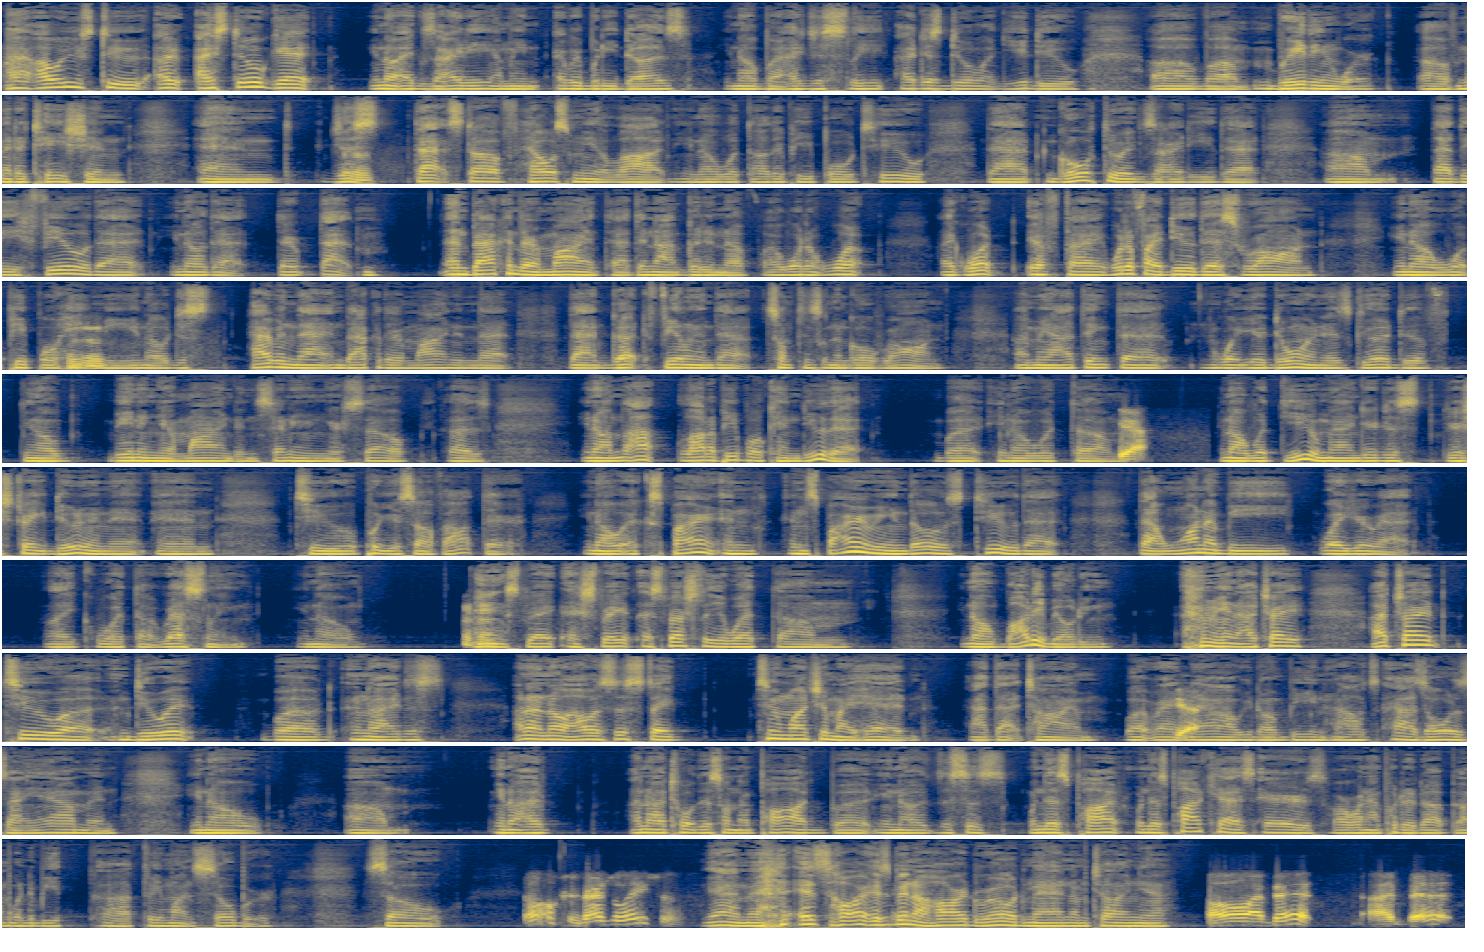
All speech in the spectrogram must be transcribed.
I, I used to, I, I still get, you know, anxiety. I mean, everybody does, you know, but I just sleep, I just do what you do of um, breathing work, of meditation, and just that stuff helps me a lot, you know, with other people too that go through anxiety, that, um, that they feel that, you know, that they're, that, and back in their mind that they're not good enough. Or what, what, like, what if I, what if I do this wrong? You know, what people hate me, you know, just having that in back of their mind and that, that gut feeling that something's going to go wrong. I mean, I think that what you're doing is good of, you know, being in your mind and centering yourself because, you know, not a lot of people can do that. But, you know, with, um, Yeah. You know, with you, man, you're just, you're straight doing it and to put yourself out there, you know, inspiring and inspiring those too that, that want to be where you're at, like with uh, wrestling, you know, and espe- espe- especially with, um, you know, bodybuilding. I mean, I try, I tried to uh, do it, but and I just I don't know. I was just like too much in my head at that time. But right Yeah. now, you know, being as, as old as I am, and you know, um, you know, I I know I told this on the pod, but you know, this is when this pod when this podcast airs or when I put it up, I'm going to be uh, three months sober. So Oh, congratulations! yeah, man, it's hard. It's been a hard road, man. I'm telling you. Oh, I bet. I bet.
